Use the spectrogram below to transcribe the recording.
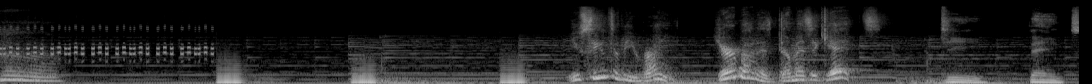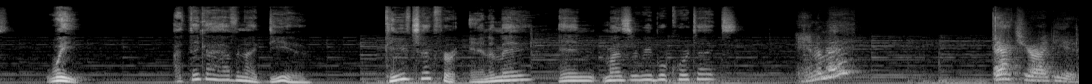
You seem to be right. You're about as dumb as it gets. Gee, thanks. Wait, I think I have an idea. Can you check for anime in my cerebral cortex? Anime? That's your idea.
